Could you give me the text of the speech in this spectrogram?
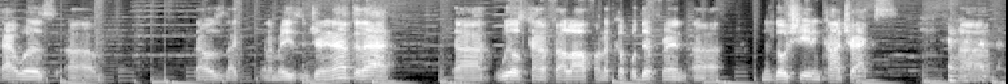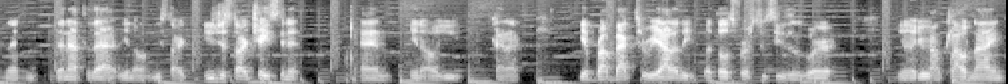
that was um, that was like an amazing journey. And after that, uh, wheels kind of fell off on a couple different uh, negotiating contracts. Uh, then then after that, you know, you start you just start chasing it, and you know you kind of get brought back to reality. But those first two seasons were, you know, you're on cloud nine,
